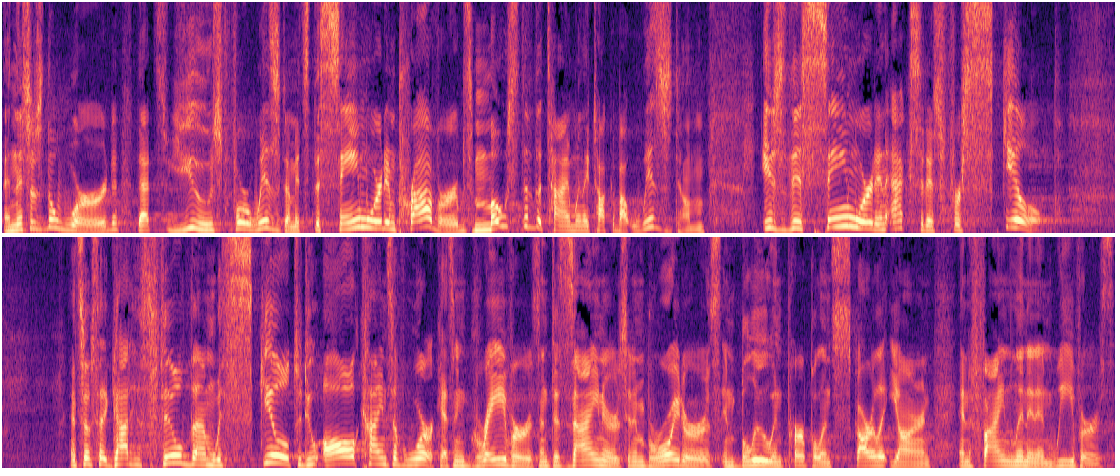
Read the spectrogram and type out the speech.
And this is the word that's used for wisdom. It's the same word in Proverbs most of the time when they talk about wisdom, is this same word in Exodus for skilled. And so said God has filled them with skill to do all kinds of work as engravers and designers and embroiderers in blue and purple and scarlet yarn and fine linen and weavers.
